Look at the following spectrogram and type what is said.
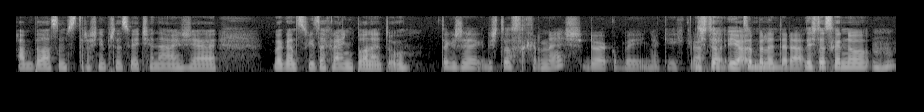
a byla jsem strašně přesvědčená, že veganství zachrání planetu. Takže když to schrneš do jakoby nějakých Když krátkých, to, jo, co byly teda... Když to shrnu, Mhm.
